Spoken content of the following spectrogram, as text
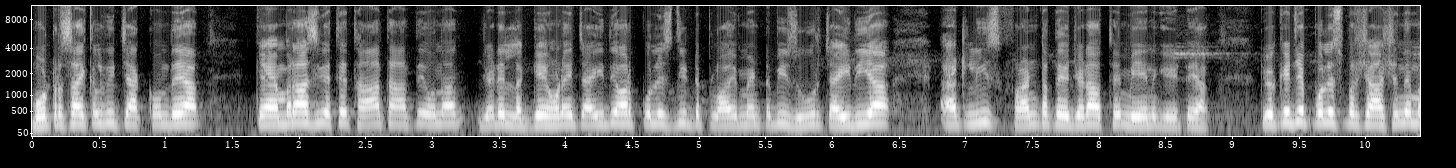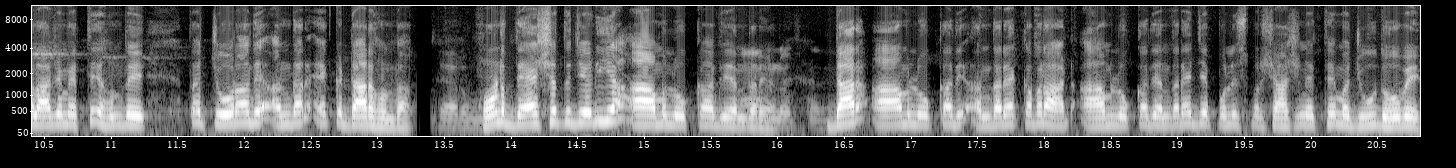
ਮੋਟਰਸਾਈਕਲ ਵੀ ਚੱਕ ਹੁੰਦੇ ਆ, ਕੈਮਰਾਸ ਵੀ ਇੱਥੇ ਥਾਂ ਥਾਂ ਤੇ ਉਹਨਾਂ ਜਿਹੜੇ ਲੱਗੇ ਹੋਣੇ ਚਾਹੀਦੇ ਔਰ ਪੁਲਿਸ ਦੀ ਡਿਪਲੋਇਮੈਂਟ ਵੀ ਜ਼ਰੂਰ ਚਾਹੀਦੀ ਆ ਐਟ ਲੀਸਟ ਫਰੰਟ ਤੇ ਜਿਹੜਾ ਉੱਥੇ ਮੇਨ ਗੇਟ ਆ। ਕਿਉਂਕਿ ਜੇ ਪੁਲਿਸ ਪ੍ਰਸ਼ਾਸਨ ਦੇ ਮੁਲਾਜ਼ਮ ਇੱਥੇ ਹੁੰਦੇ ਤਾਂ ਚੋਰਾਂ ਦੇ ਅੰਦਰ ਇੱਕ ਡਰ ਹੁੰਦਾ। ਹੁਣ ਦਹਿਸ਼ਤ ਜਿਹੜੀ ਆ ਆਮ ਲੋਕਾਂ ਦੇ ਅੰਦਰ ਆ। ਡਰ ਆਮ ਲੋਕਾਂ ਦੇ ਅੰਦਰ ਹੈ ਘਬਰਾਹਟ ਆਮ ਲੋਕਾਂ ਦੇ ਅੰਦਰ ਹੈ ਜੇ ਪੁਲਿਸ ਪ੍ਰਸ਼ਾਸਨ ਇੱਥੇ ਮੌਜੂਦ ਹੋਵੇ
